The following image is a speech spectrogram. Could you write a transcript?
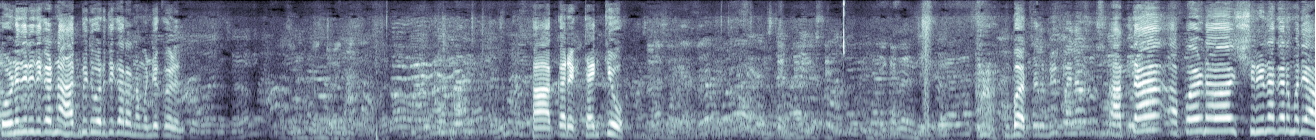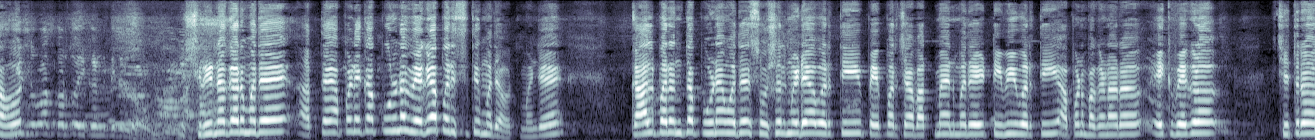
कोणीतरी तिकडनं हातबीत वरती करा ना म्हणजे कळेल. हा करेक्ट थँक्यू बर. आता आपण श्रीनगरमध्ये आहोत. श्रीनगरमध्ये आता आपण एका पूर्ण वेगळ्या परिस्थितीमध्ये आहोत. म्हणजे कालपर्यंत पुण्यामध्ये सोशल मीडियावरती पेपरच्या बातम्यांमध्ये टी व्हीवरती आपण बघणारं एक वेगळं चित्र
